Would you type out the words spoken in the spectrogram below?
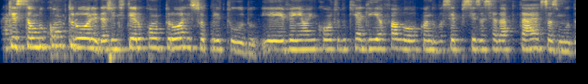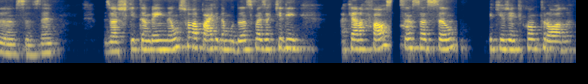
A questão do controle, da gente ter o controle sobre tudo. E aí vem ao encontro do que a Lia falou, quando você precisa se adaptar a essas mudanças, né? Mas eu acho que também não só a parte da mudança, mas aquele, aquela falsa sensação de que a gente controla.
